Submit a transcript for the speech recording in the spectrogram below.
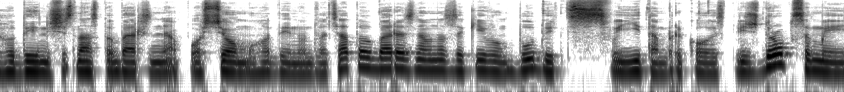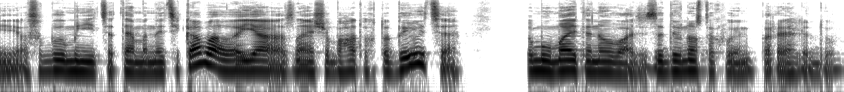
години 16 березня по 7 годину 20 березня у нас за Києвом будуть свої там приколи з твічдропсами. Особливо мені ця тема не цікава, але я знаю, що багато хто дивиться, тому майте на увазі за 90 хвилин перегляду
